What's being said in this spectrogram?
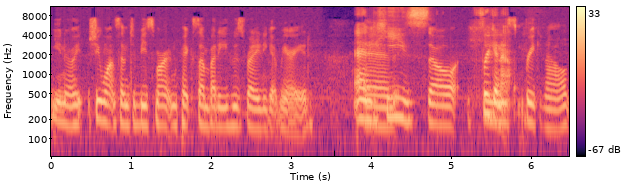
you know, she wants him to be smart and pick somebody who's ready to get married. And, and he's so freaking he's out. Freaking out.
